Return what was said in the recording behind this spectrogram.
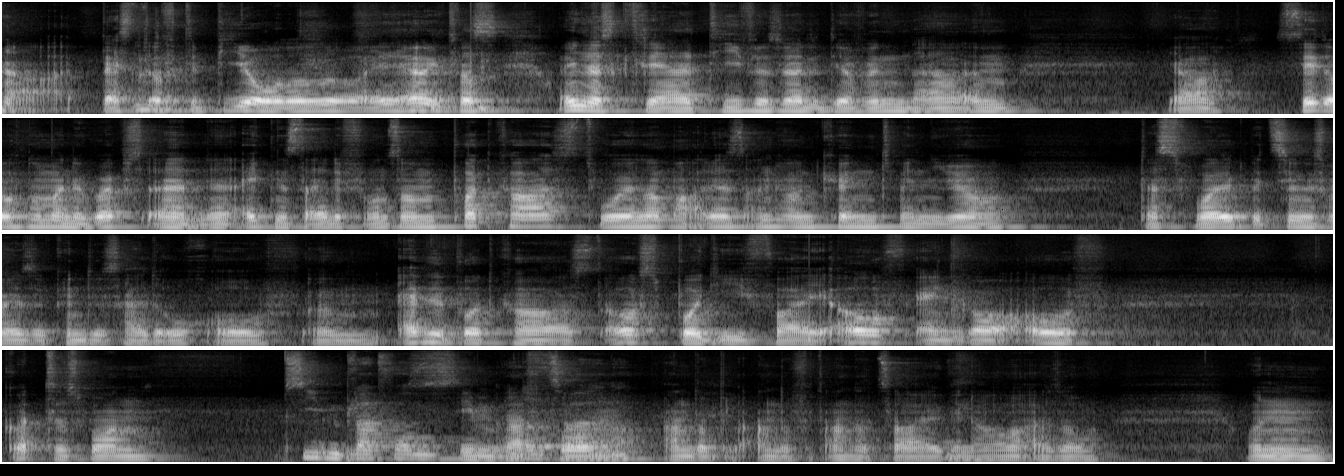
ja, Best of the Bier oder so. Irgendwas, irgendwas Kreatives werdet ihr finden. Ja, ähm, ja seht auch nochmal eine, Webs äh, eine eigene Seite für unseren Podcast, wo ihr nochmal alles anhören könnt, wenn ihr das wollt, beziehungsweise könnt ihr es halt auch auf ähm, Apple Podcast, auf Spotify, auf Anchor, auf Gott, das waren Sieben Plattformen. sieben an der Zahl, Plattformen an der, an, der, Zahl, genau. Also und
